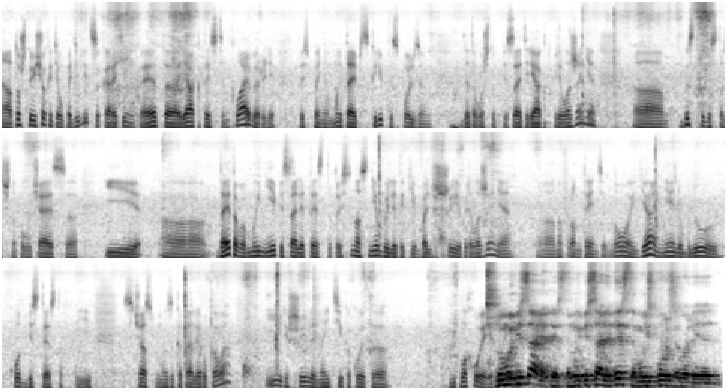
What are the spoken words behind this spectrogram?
А, то, что еще хотел поделиться коротенько, это React Testing Library. То есть по нему мы TypeScript используем для того, чтобы писать React приложения. А, быстро достаточно получается и э, до этого мы не писали тесты. То есть у нас не были такие большие приложения э, на фронтенде. Но я не люблю код без тестов. И сейчас мы закатали рукава и решили найти какое-то неплохое решение. Ну, мы писали тесты, мы писали тесты, мы использовали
